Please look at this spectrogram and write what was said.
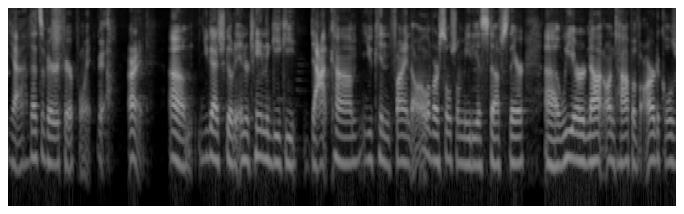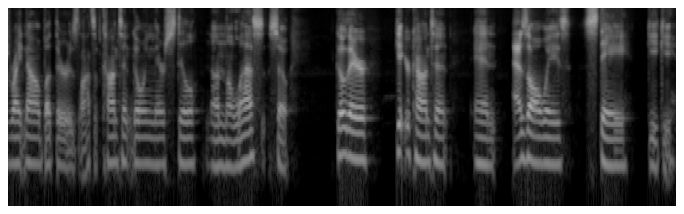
Yeah, that's a very fair point. yeah. All right. Um, you guys should go to entertainthegeeky.com. You can find all of our social media stuffs there. Uh, we are not on top of articles right now, but there is lots of content going there still, nonetheless. So go there, get your content, and as always, stay geeky.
